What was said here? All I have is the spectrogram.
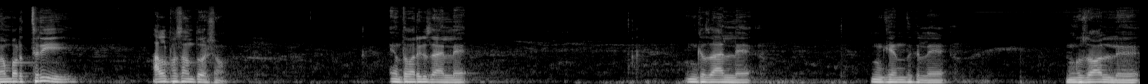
నంబర్ త్రీ అల్ప సంతోషం ఇంతవరకు చాలే ఇంక చాలే ఇంకెందుకులే. ఇంక జాలులే.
